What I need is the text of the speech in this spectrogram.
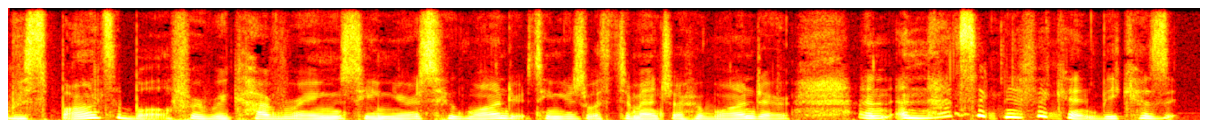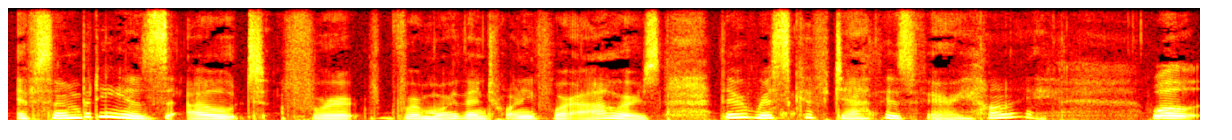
responsible for recovering seniors who wander, seniors with dementia who wander. And, and that's significant because if somebody is out for, for more than 24 hours, their risk of death is very high. Well,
